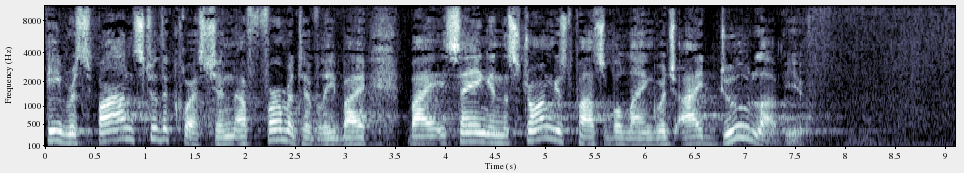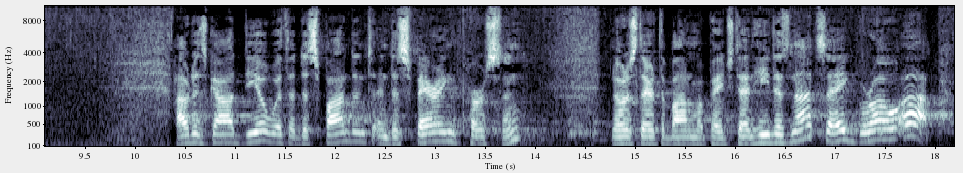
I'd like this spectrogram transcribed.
He responds to the question affirmatively by, by saying in the strongest possible language, I do love you. How does God deal with a despondent and despairing person? Notice there at the bottom of page 10, he does not say, grow up.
